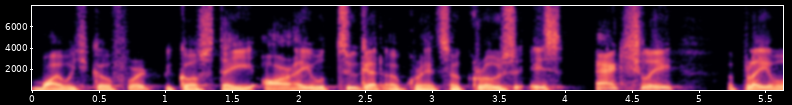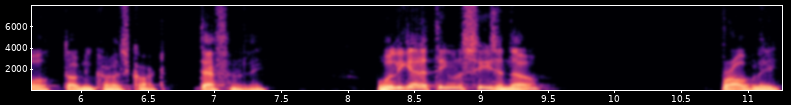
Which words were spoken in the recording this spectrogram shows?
why would you go for it? Because they are able to get upgrades. So Kroos is actually a playable Tony Kroos card, definitely. Will he get a team of the season though? Probably.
